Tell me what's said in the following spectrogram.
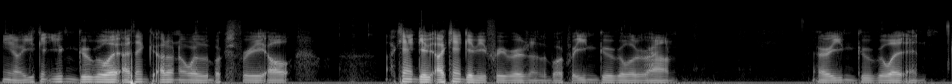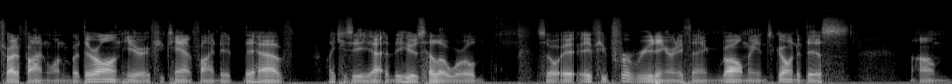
you know you can you can Google it. I think I don't know whether the book's free. I'll I can't give I can't give you a free version of the book but you can Google it around or you can Google it and try to find one but they're all in here if you can't find it they have like you see, yeah, here's Hello World. So if you prefer reading or anything, by all means, go into this, um,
